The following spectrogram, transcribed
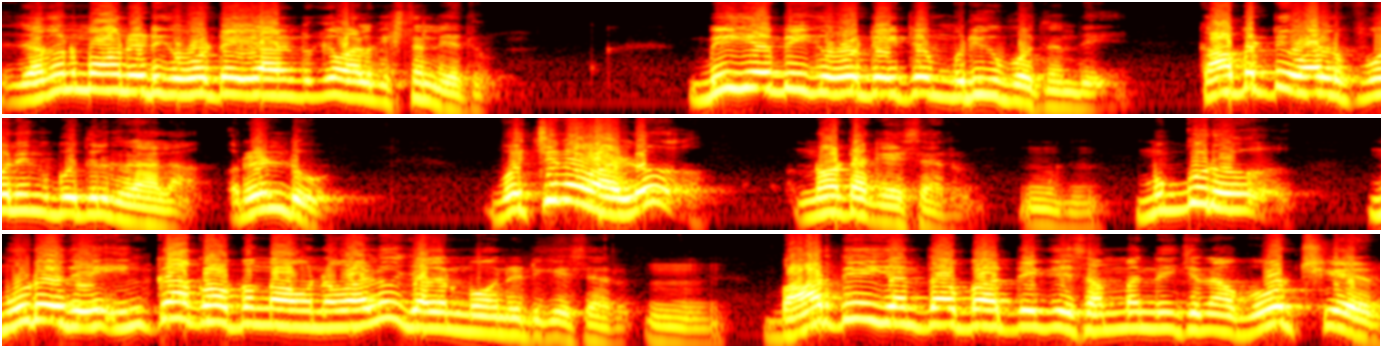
జగన్మోహన్ రెడ్డికి ఓటు వేయడానికి వాళ్ళకి ఇష్టం లేదు. బీజేపీకి ఓటు వేయటం మురిగిపోతుంది. కాబట్టి వాళ్ళు పోలింగ్ బూతులకు రాలా. రెండు వచ్చిన వాళ్ళు నోటాకేశారు. ముగ్గురు మూడోది ఇంకా కోపంగా ఉన్నవాళ్ళు జగన్మోహన్ రెడ్డికి వేశారు భారతీయ జనతా పార్టీకి సంబంధించిన ఓట్ షేర్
